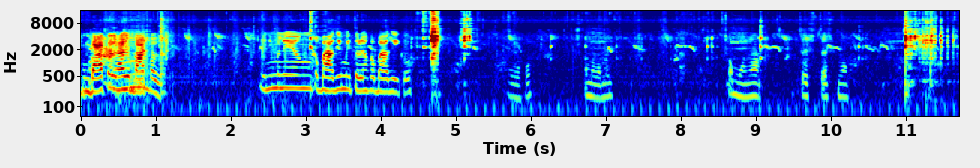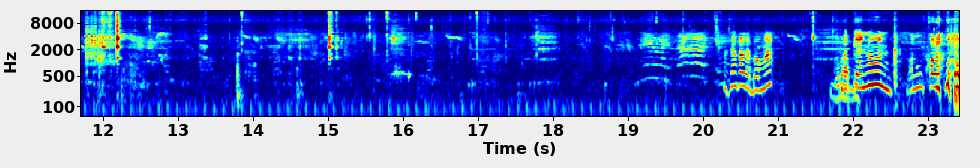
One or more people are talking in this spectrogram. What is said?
Yung battle ha, yung battle. Tinin mo na yung kabahagi mo, ito lang yung kabahagi ko. Ayoko. Gusto malamig. Ikaw muna. Test, test mo. Masang kalabaw nga? Ba't Grabe. ganun? Anong kalabaw?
